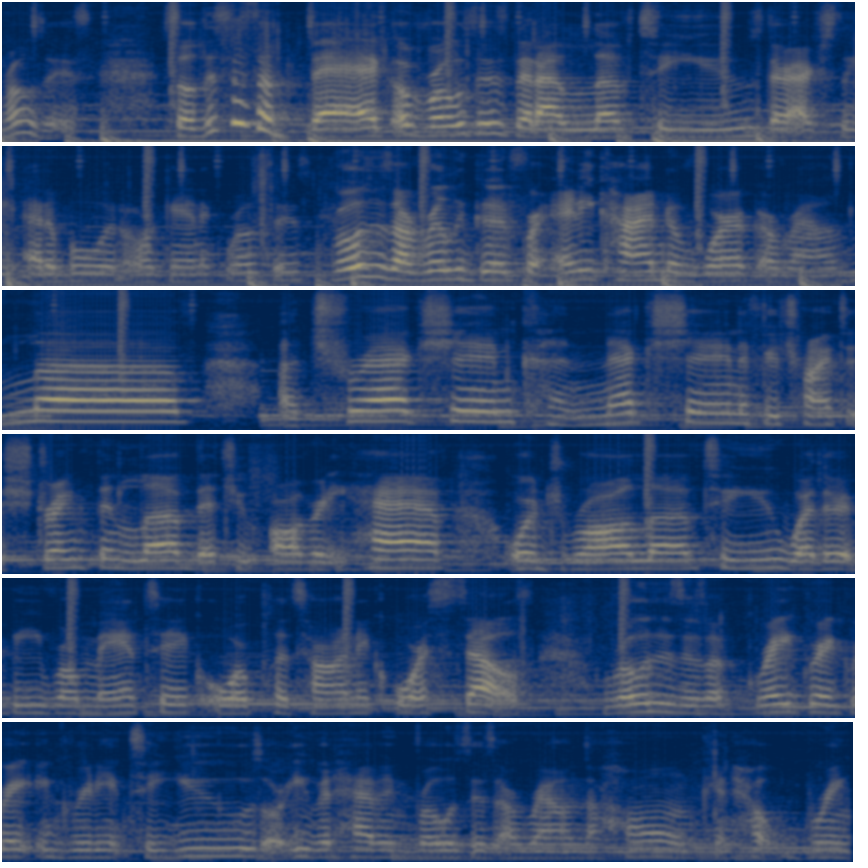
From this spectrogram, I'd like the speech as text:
roses. So this is a bag of roses that I love to use. They're actually edible and organic roses. Roses are really good for any kind of work around love, attraction, connection. If you're trying to strengthen love that you already have or draw love to you, whether it be romantic or platonic or self. Roses is a great, great, great ingredient to use, or even having roses around the home can help bring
